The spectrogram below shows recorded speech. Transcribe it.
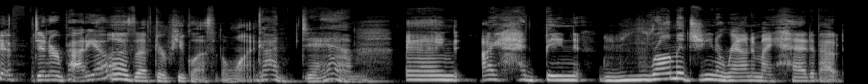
dinner patio? That was after a few glasses of wine. God damn. And I had been rummaging around in my head about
